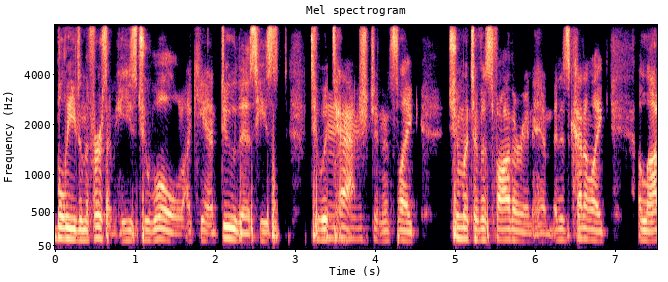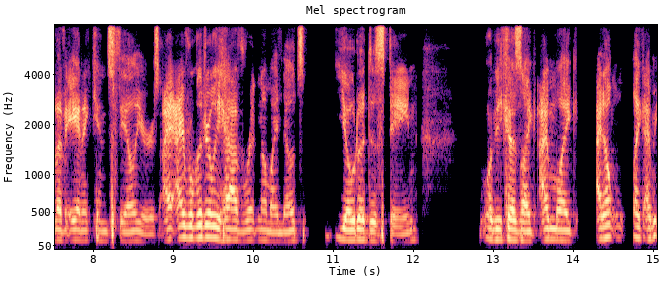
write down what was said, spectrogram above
believed in the first time. He's too old. I can't do this. He's too Mhm. attached, and it's like too much of his father in him. And it's kind of like a lot of Anakin's failures. I, I literally have written on my notes Yoda disdain, because like I'm like I don't like I'm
